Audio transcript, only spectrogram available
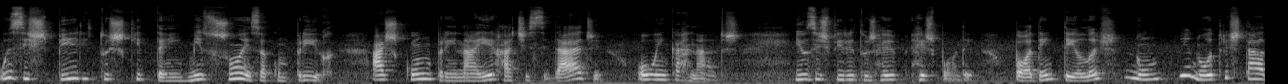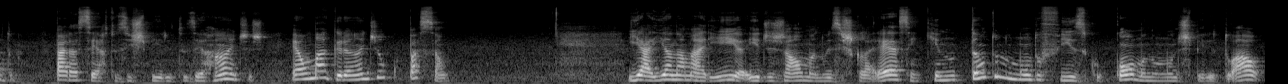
os espíritos que têm missões a cumprir, as cumprem na erraticidade ou encarnados? E os espíritos re respondem: podem tê-las num e no outro estado. Para certos espíritos errantes, é uma grande ocupação. E aí Ana Maria e Djalma nos esclarecem que tanto no mundo físico como no mundo espiritual,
